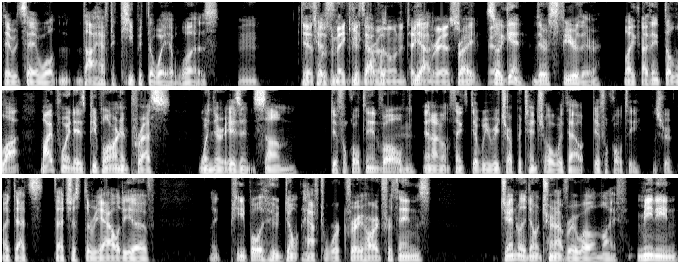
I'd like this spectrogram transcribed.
They would say, "Well, I have to keep it the way it was." Hmm. Yeah, it's supposed to make you because that your would- own and taking yeah, risks, right? and- So again, there's fear there. Like I think the lot. My point is, people aren't impressed when there isn't some difficulty involved, Mm-hmm. and I don't think that we reach our potential without difficulty. that's true. Like that's that's just the reality of like people who don't have to work very hard for things generally don't turn out very well in life. Meaning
